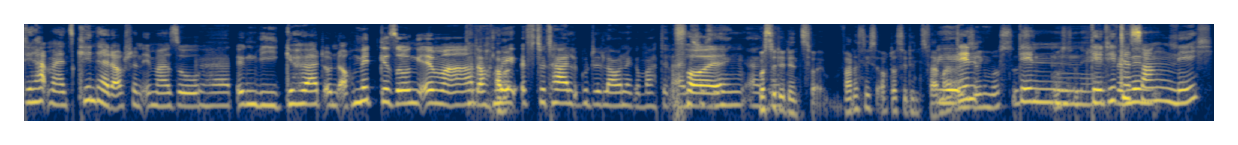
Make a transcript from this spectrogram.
den hat man als Kind halt auch schon immer so gehört. irgendwie gehört und auch mitgesungen immer. Hat auch Aber- me- total gute Laune gemacht, den Voll. einzusingen. Also, Musstet ihr den zwei, war das nicht auch, dass ihr den zweimal Den- singen musstet? den, Nee. den Titelsong den- nicht.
